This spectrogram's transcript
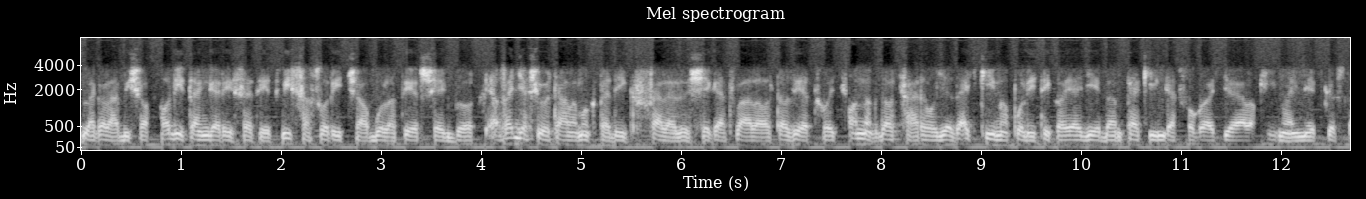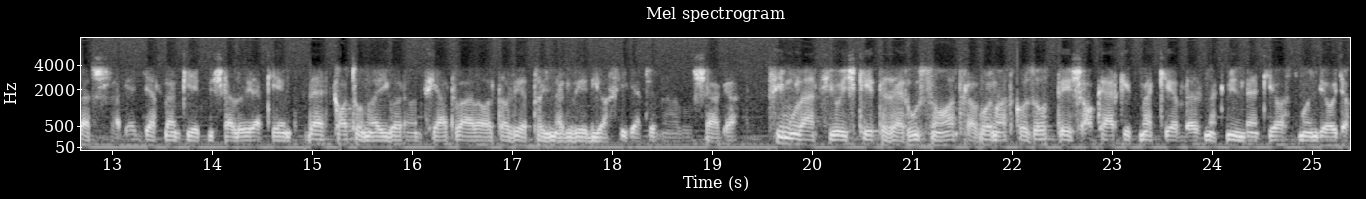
legalábbis a haditengerészetét visszaszorítsa abból a térségből. Az Egyesült Államok pedig felelősséget vállalt azért, hogy annak dacára, hogy az egy Kína politika jegyében Pekinget fogadja el a kínai népköztársaság egyetlen képviselőjeként, de katonai garanciát vállalt azért, azért, hogy megvédi a sziget önállóságát szimuláció is 2026-ra vonatkozott, és akárkit megkérdeznek, mindenki azt mondja, hogy a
